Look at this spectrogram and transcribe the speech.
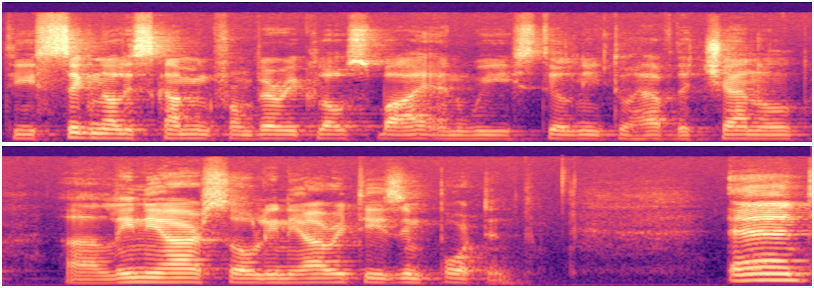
the signal is coming from very close by, and we still need to have the channel uh, linear. So linearity is important, and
